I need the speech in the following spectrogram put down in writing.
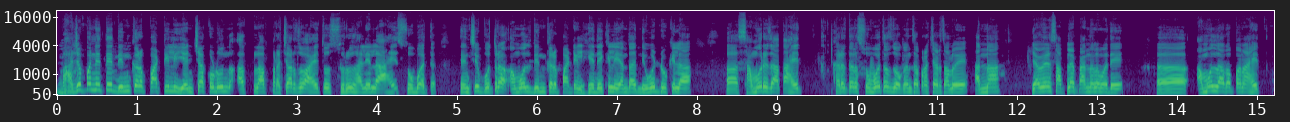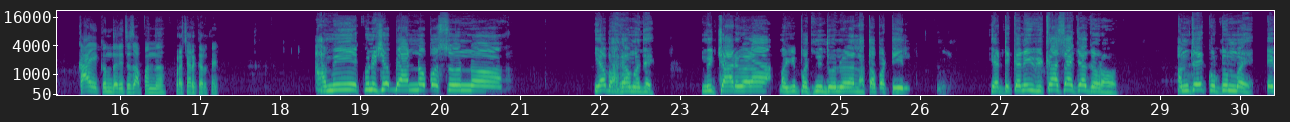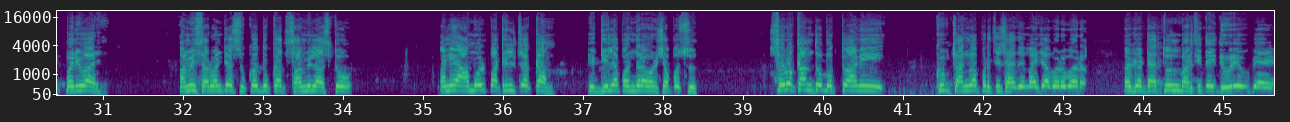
भाजप नेते दिनकर पाटील यांच्याकडून आपला प्रचार जो आहे तो सुरू झालेला आहे सोबत त्यांचे पुत्र अमोल दिनकर पाटील हे देखील यंदा निवडणुकीला सामोरे जात आहेत. खरं तर सोबतच दोघांचा प्रचार चालू आहे. अण्णा यावेळेस आपल्या पॅनलमध्ये अमोल दादा पण आहेत. काय एकंदरीतच आपण प्रचार करताय? आम्ही एकोणीसशे ब्याण्णवपासून या भागामध्ये मी चार वेळा माझी पत्नी दोन वेळा लता पाटील या ठिकाणी विकासाच्या जोरावर आमचं एक कुटुंब आहे एक परिवार आहे. आम्ही सर्वांच्या सुखदुःखात सामील असतो. आणि अमोल पाटीलचं काम हे गेल्या पंधरा वर्षापासून सर्व काम तो बघतो आणि खूप चांगला प्रतिसाद आहे. माझ्याबरोबर गटातून भारतीताई धिवरे उभे आहे.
